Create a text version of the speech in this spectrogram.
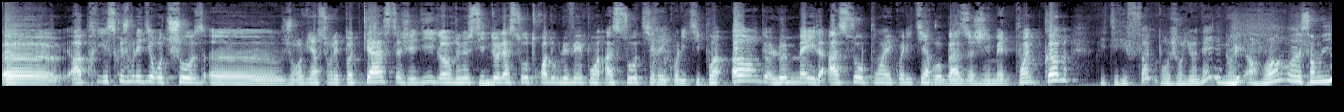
Euh, après, est-ce que je voulais dire autre chose? Euh, Je reviens sur les podcasts. J'ai dit dans le site de l'asso www.asso-equality.org, le mail asso.equality@gmail.com, les téléphones. Bonjour Lionel. Oui, au revoir, euh, Sandy.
